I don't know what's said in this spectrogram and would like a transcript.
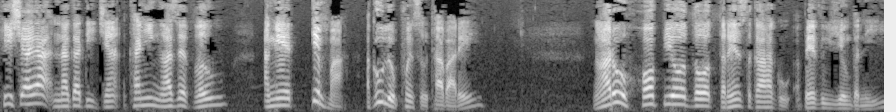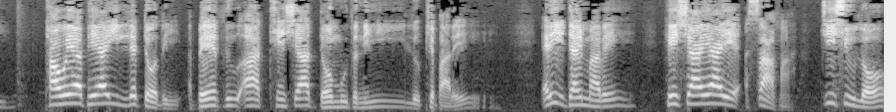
ဟေရှာယအနာဂတိကျမ်းအခန်းကြီး53အငယ်1မှာအခုလိုဖွင့်ဆိုထားပါတယ်ငါတို့ဟောပြောသောသတင်းစကားကိုအဘယ်သူယုံသနည်းထာဝရဘုရား၏လက်တော်သည်အဘယ်သူအားထင်ရှားတော်မူသနည်းလို့ဖြစ်ပါတယ်အဲ့ဒီအတိုင်းပါပဲဟေရှာယရဲ့အစမှာကြည့်ရှုလော့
